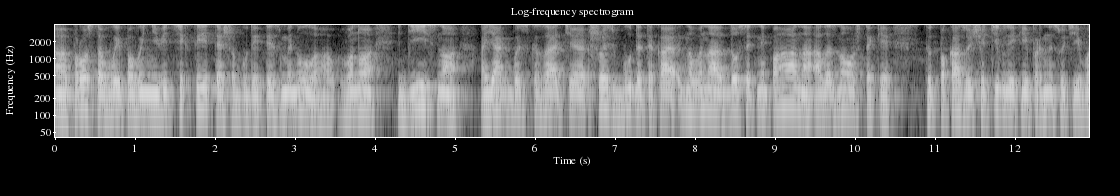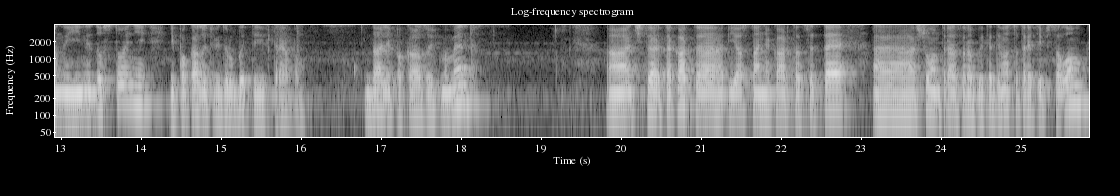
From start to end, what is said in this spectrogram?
е, просто ви повинні відсікти те, що буде йти з минулого. Воно дійсно, як би сказати, щось буде така новина досить непогана, але знову ж таки. Тут показують, що ті люди, які принесуть її, вони її недостойні, і показують, відробити їх треба. Далі показують момент. Четверта карта і остання карта це те, е, що вам треба зробити. 93-й псалом,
